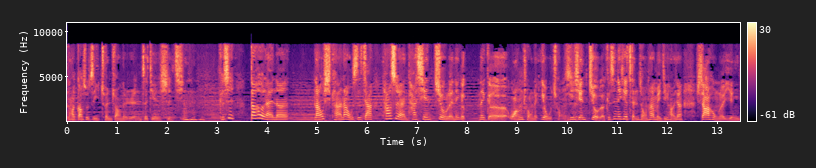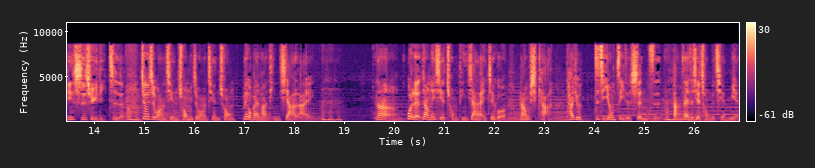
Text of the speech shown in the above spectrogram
然后告诉自己村庄的人这件事情。嗯哼哼，可是到后来呢？纳乌西卡纳乌斯加，他虽然他先救了那个那个王虫的幼虫，已经先救了，可是那些成虫他们已经好像杀红了眼，已经失去理智了，嗯、就一直往前冲，一直往前冲，没有办法停下来。嗯、哼哼那为了让那些虫停下来，结果拿乌西卡他就。自己用自己的身子挡在这些虫的前面，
